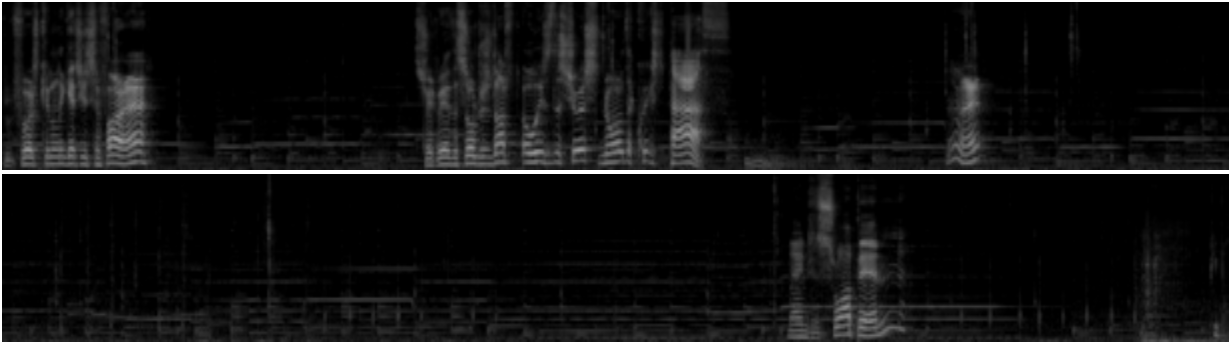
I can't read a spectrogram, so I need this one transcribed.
Brute force can only get you so far, eh? Straight way of the soldier is not always the surest nor the quickest path. Hmm. Alright. Now you can swap in. People.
